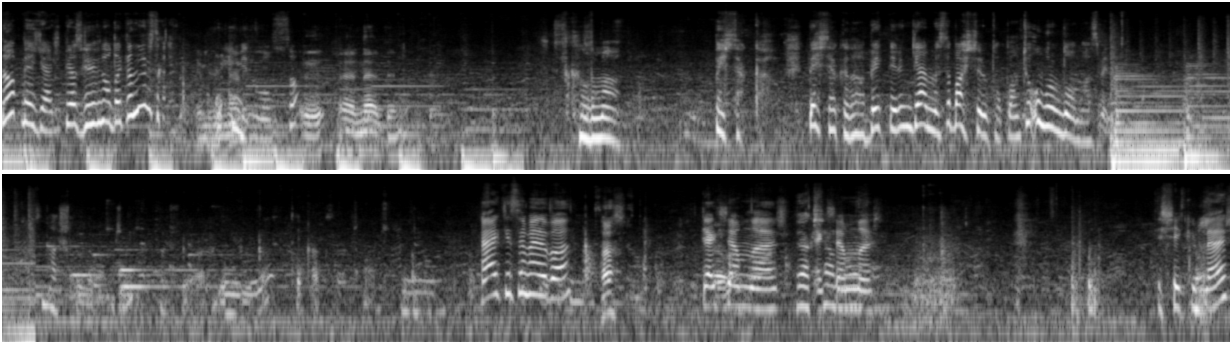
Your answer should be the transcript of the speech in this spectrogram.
Ne yapmaya geldik? Biraz görevine odaklanır mısın? Emir olsa Ee, e, nerede Emir? Sıkıldım ha. Beş dakika. Beş dakika daha beklerim. Gelmezse başlarım toplantıya. Umurumda olmaz benim. Haşlıyorlar önce. Haşlıyorlar, yoğuruyorlar. Tekrar kızartıyorlar. Herkese merhaba. Heh. İyi akşamlar. İyi akşamlar. Teşekkürler.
